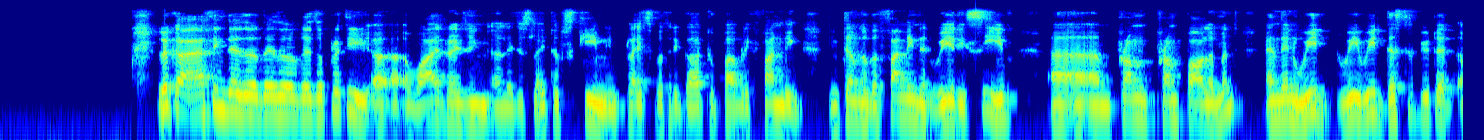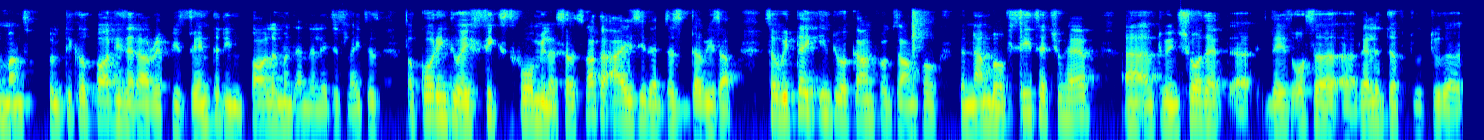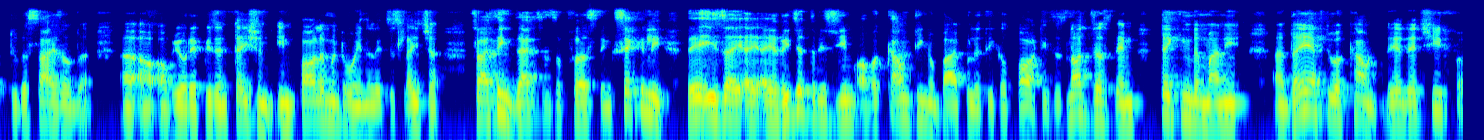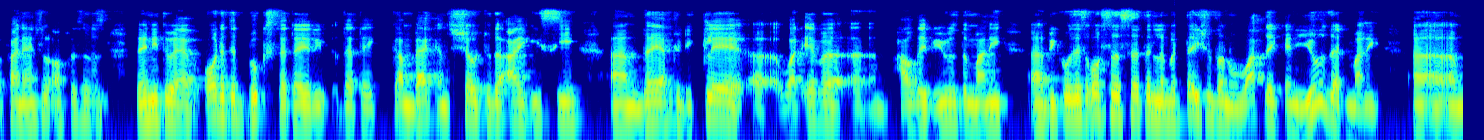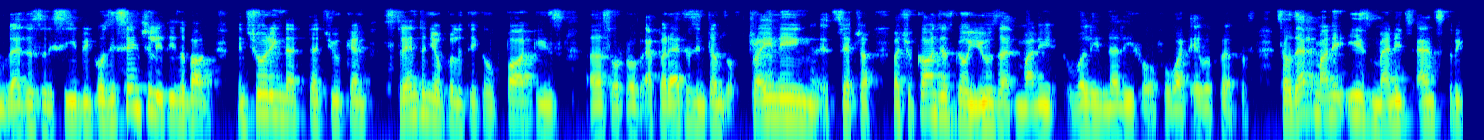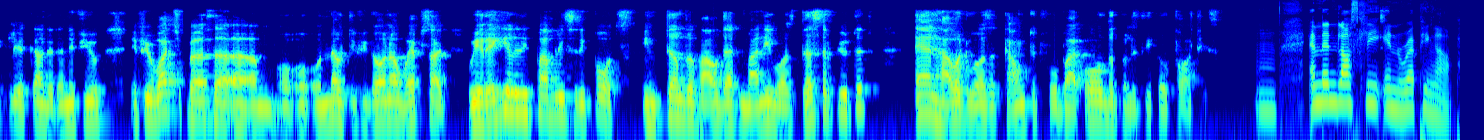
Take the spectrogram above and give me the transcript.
Look, I think there's a there's a there's a pretty uh, a wide-ranging uh, legislative scheme in place with regard to public funding in terms of the funding that we receive uh, uh, um, from from Parliament, and then we we we distribute it amongst political parties that are represented in Parliament and the legislatures according to a fixed formula. So it's not the IEC that just divvies up. So we take into account, for example, the number of seats that you have, uh, to ensure that uh, there's also uh, relative to, to the to the size of the uh, of your representation in Parliament or in the legislature. So I think that is the first thing. Secondly, there is a, a, a rigid regime of accounting by political parties. It's not just them taking the money; uh, they have to account. They're their chief financial officers. They need to have audited books that they that they come back and show to the IEC. Um, they have to declare uh, whatever um, how they've used the money because there's also certain limitations on what they can use that money. uh, uh, um, that is received because essentially it is about ensuring that that you can strengthen your political parties uh, sort of apparatus in terms of training etc but you can't just go use that money willy-nilly for, for whatever purpose. So that money is managed and strictly accounted. And if you if you watch Bertha um, or, or note if you go on our website we regularly publish reports in terms of how that money was distributed and how it was accounted for by all the political parties. Mm. And then, lastly, in wrapping up,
